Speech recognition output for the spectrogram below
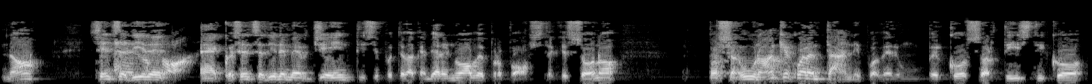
no? Senza, Eh, dire, so. ecco, senza dire emergenti, si poteva cambiare nuove proposte che sono, possa- uno anche a 40 anni può avere un percorso artistico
